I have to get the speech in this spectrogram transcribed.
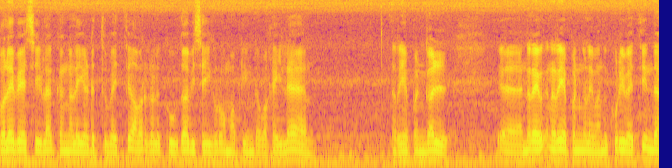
தொலைபேசி இலக்கங்களை எடுத்து வைத்து அவர்களுக்கு உதவி செய்கிறோம் அப்படின்ற வகையில் நிறைய பெண்கள் நிறைய நிறைய பெண்களை வந்து குறிவைத்து இந்த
